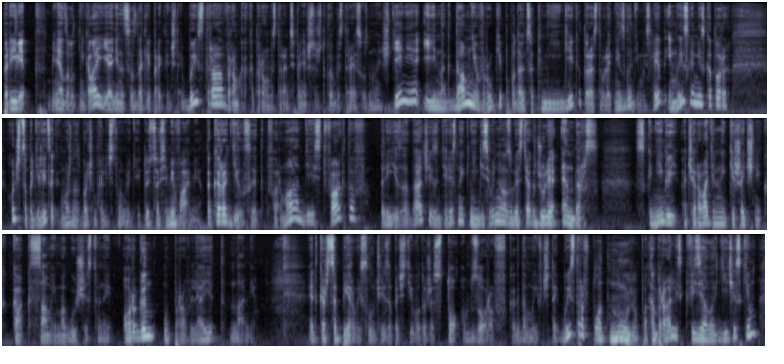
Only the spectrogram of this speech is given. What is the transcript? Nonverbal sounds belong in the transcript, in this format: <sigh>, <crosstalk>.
Привет! Меня зовут Николай, я один из создателей проекта «Читай быстро», в рамках которого мы стараемся понять, что же такое быстрое и осознанное чтение, и иногда мне в руки попадаются книги, которые оставляют неизгладимый след, и мыслями из которых хочется поделиться как можно с большим количеством людей, то есть со всеми вами. Так и родился этот формат, 10 фактов, 3 задачи из интересной книги. Сегодня у нас в гостях Джулия Эндерс с книгой «Очаровательный кишечник. Как самый могущественный орган управляет нами». Это, кажется, первый случай за почти вот уже 100 обзоров, когда мы в «Читай быстро» вплотную <laughs> подобрались к физиологическим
